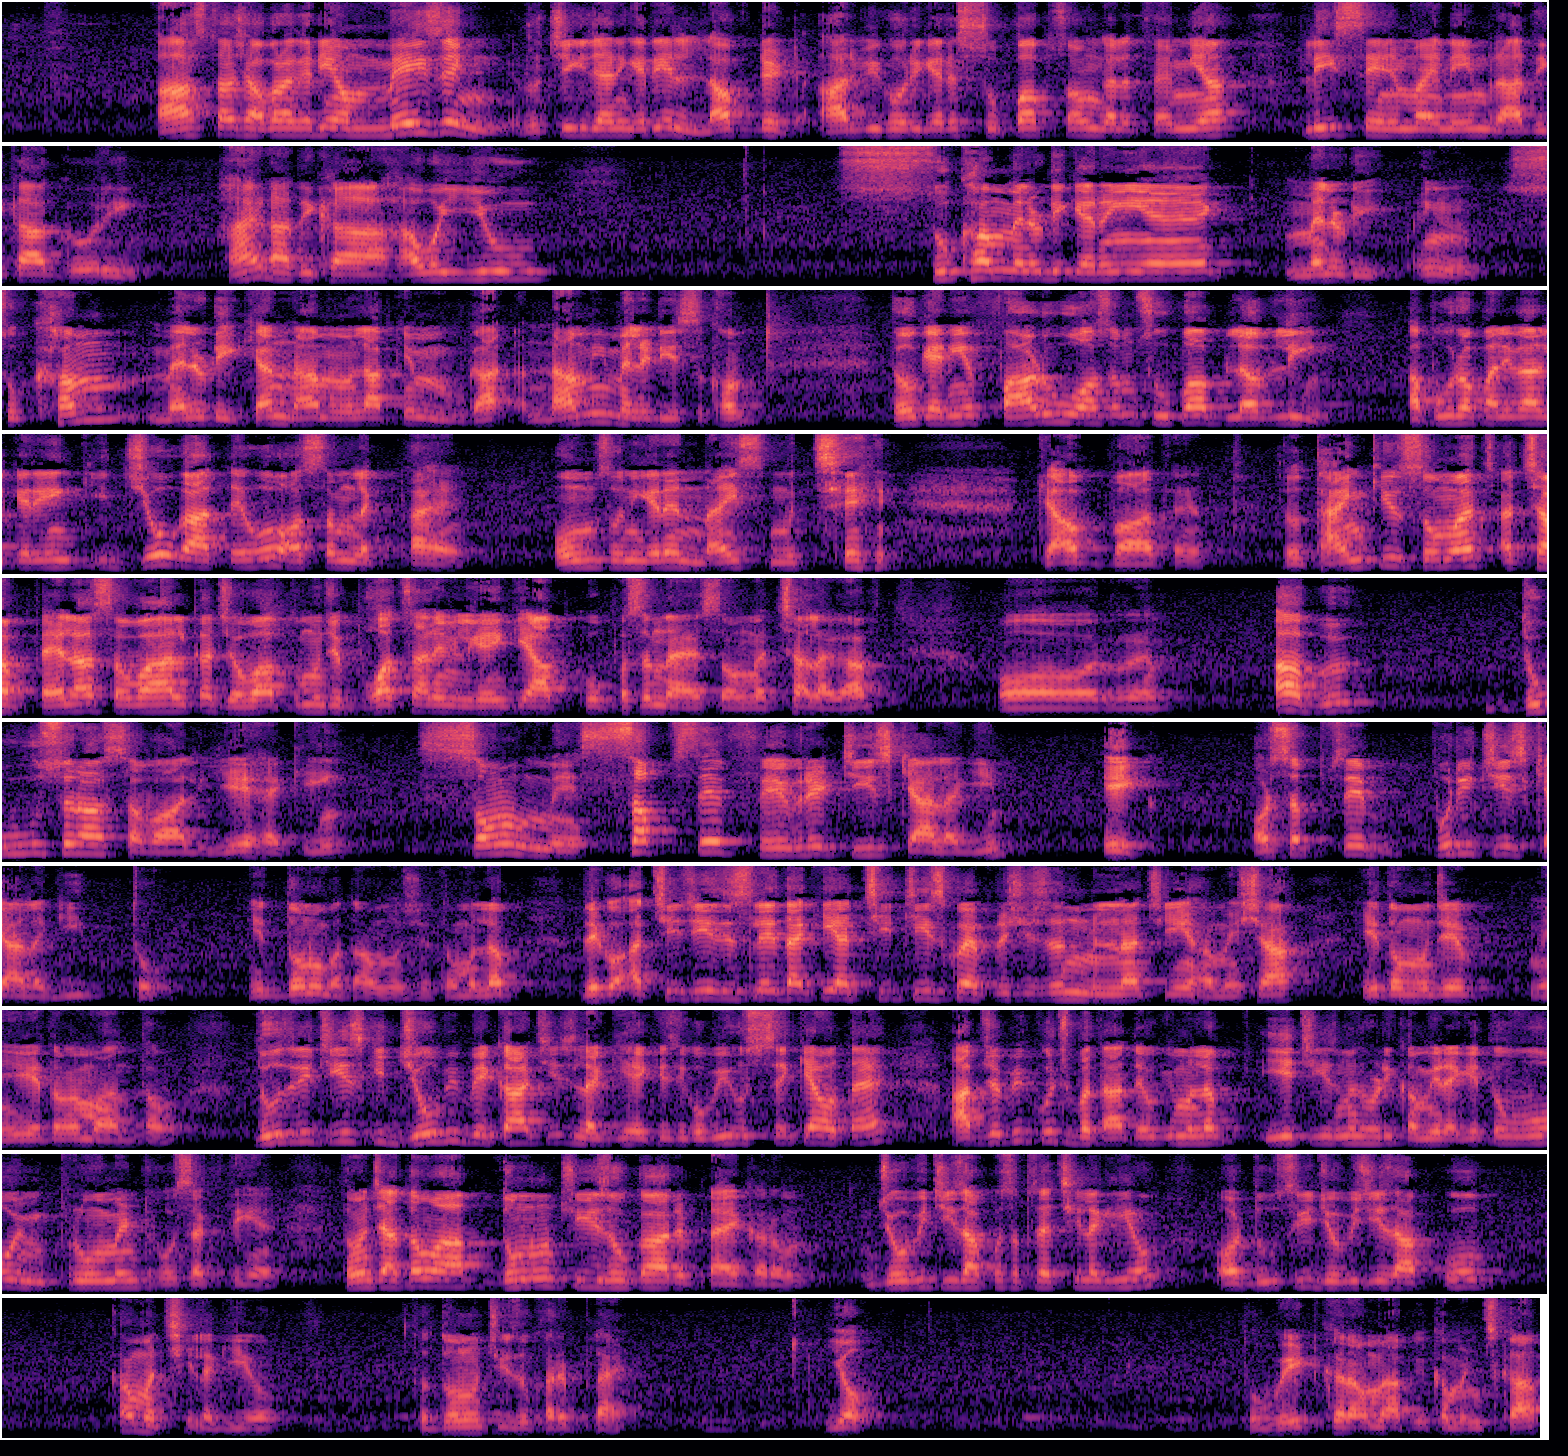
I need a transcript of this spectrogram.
आस्था छाबरा कह रही है अमेजिंग रुचि की जानी कह रही है लव डिट आरवी गोरी कह रहे सुपर सॉन्ग गलत फहमिया. प्लीज़ से my name Radhika Gori hi Radhika. How are you Sukham melody कह रही है मेलोडी सुखम मेलोडी क्या नाम है? मतलब आपके नाम ही मेलोडी है सुखम। तो कह रही है, फाड़ू awesome super lovely Apoorva Paliwal कह रही है कि जो गाते हो ऑसम लगता है। ओम सोनी कह रहे हैं नाइस मुझसे। क्या बात है। तो थैंक यू सो मच अच्छा पहला सवाल का जवाब तो मुझे बहुत सारे मिल गए कि आपको पसंद आया सॉन्ग अच्छा लगा। और अब दूसरा सवाल ये है कि सॉन्ग में सबसे फेवरेट चीज़ क्या लगी? एक। और सबसे बुरी चीज़ क्या लगी? दो। ये दोनों बताओ मुझे। तो मतलब देखो, अच्छी चीज़ इसलिए था कि अच्छी चीज़ को अप्रिशिएशन मिलना चाहिए हमेशा। ये तो मुझे, ये तो मैं मानता हूँ। दूसरी चीज़ की जो भी बेकार चीज़ लगी है किसी को भी, उससे क्या होता है, आप जब भी कुछ बताते हो कि मतलब ये चीज़ में थोड़ी कमी रहेगी तो वो इम्प्रूवमेंट हो सकती है। तो मैं चाहता हूँ आप दोनों चीज़ों का रिप्लाई करो। जो भी चीज़ आपको सबसे अच्छी लगी हो, और दूसरी जो भी चीज़ आपको कम अच्छी लगी हो तो दोनों चीज़ों का रिप्लाई यो तो वेट कर रहा हूँ मैं आपके कमेंट्स का.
